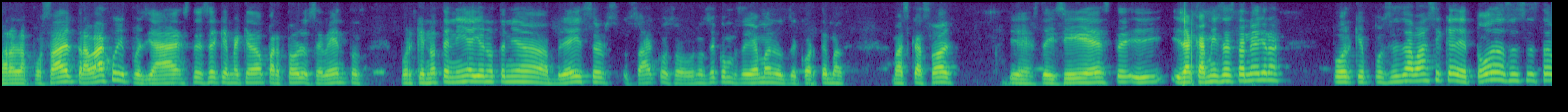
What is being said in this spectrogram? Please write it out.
Para la posada del trabajo y pues ya este es el que me ha quedado para todos los eventos, porque no tenía, yo no tenía blazers, sacos o no sé cómo se llaman los de corte más, más casual. Y este, y sí, este, y, y la camisa está negra, porque pues es la básica de todas, esta,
